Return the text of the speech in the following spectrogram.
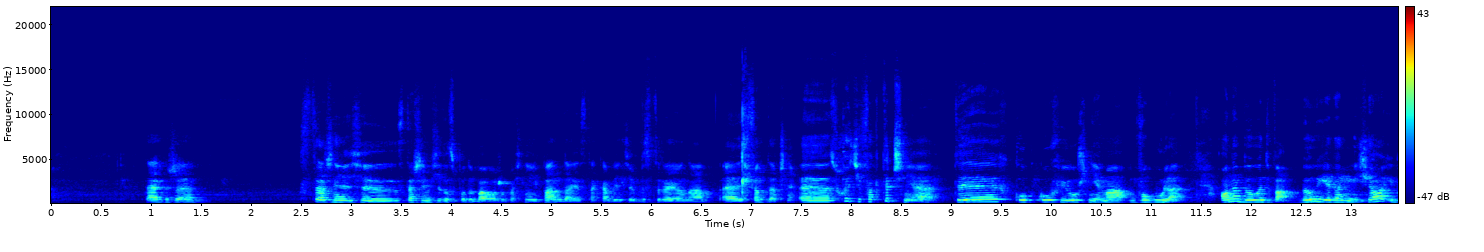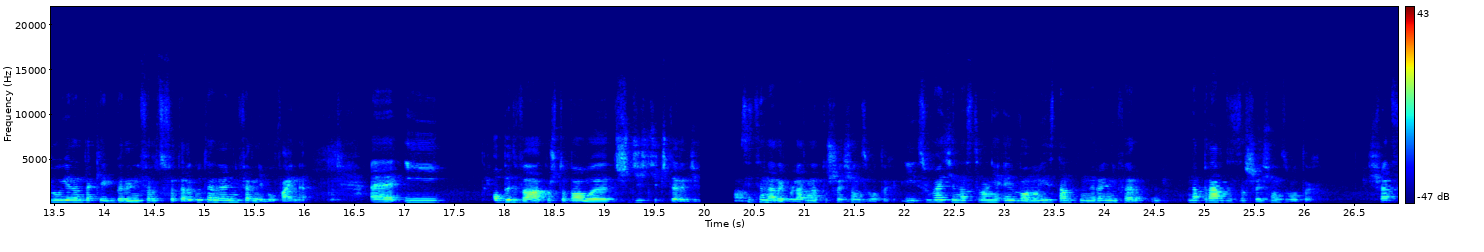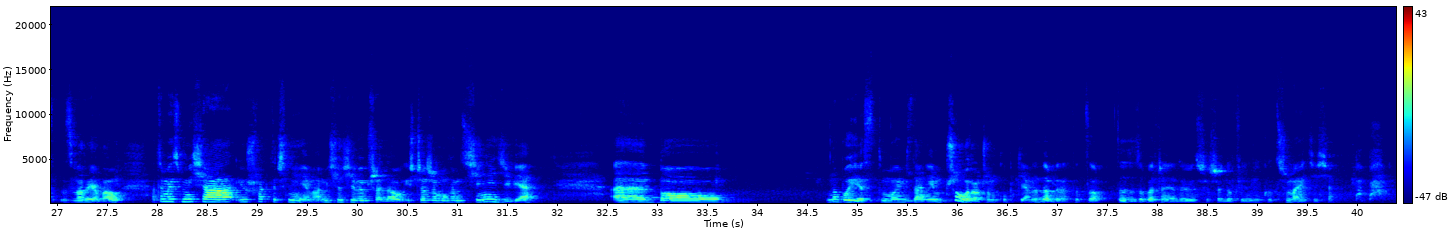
Także strasznie, się, strasznie mi się to spodobało, że właśnie i panda jest taka, wiecie, wystrojona e, świątecznie. E, słuchajcie, faktycznie tych kubków już nie ma w ogóle. One były dwa. Był jeden misio i był jeden taki jakby renifer z fetelku. Ten renifer nie był fajny. E, I obydwa kosztowały 34,90 i cena regularna to 60 zł. I słuchajcie, na stronie Avonu jest tam ten renifer naprawdę za 60 zł. Świat zwariował. Natomiast misia już faktycznie nie ma. Misio się wyprzedał i szczerze mówiąc się nie dziwię, bo no bo jest moim zdaniem przeuroczym kubkiem. No dobra, to co? To do zobaczenia do jutrzejszego filmiku. Trzymajcie się. Pa, pa.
